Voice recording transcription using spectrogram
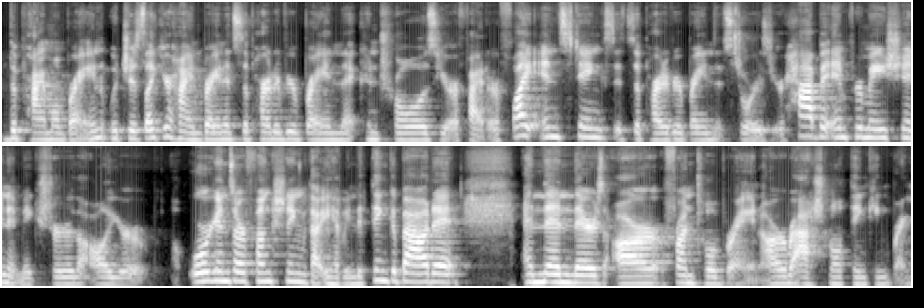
the primal brain, which is like your hind brain. It's the part of your brain that controls your fight or flight instincts. It's the part of your brain that stores your habit information. It makes sure that all your organs are functioning without you having to think about it. And then there's our frontal brain, our rational thinking brain,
